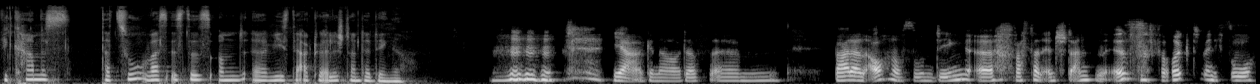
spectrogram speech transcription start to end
wie kam es dazu? Was ist es und äh, wie ist der aktuelle Stand der Dinge? ja, genau. Das ähm, war dann auch noch so ein Ding, äh, was dann entstanden ist. Verrückt, wenn ich so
